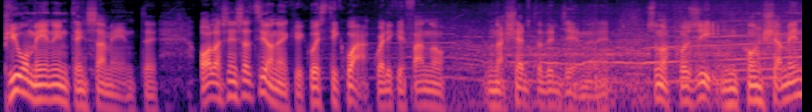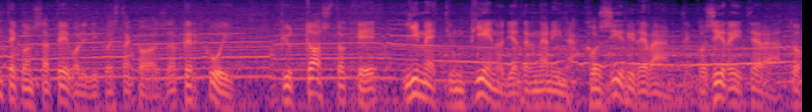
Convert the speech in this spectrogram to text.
più o meno intensamente. Ho la sensazione che questi qua, quelli che fanno una scelta del genere, sono così inconsciamente consapevoli di questa cosa, per cui piuttosto che gli metti un pieno di adrenalina così rilevante, così reiterato,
